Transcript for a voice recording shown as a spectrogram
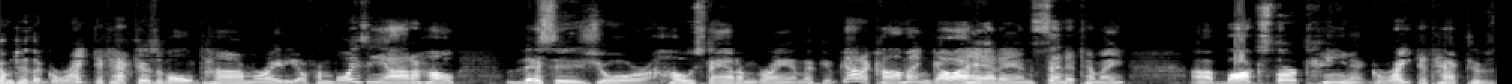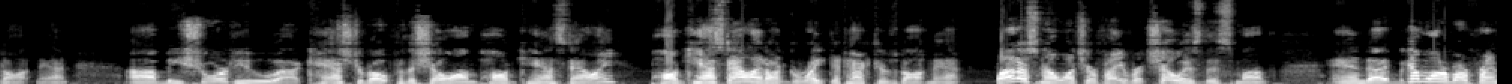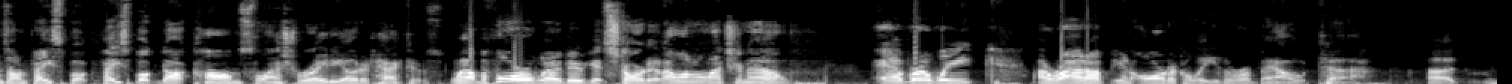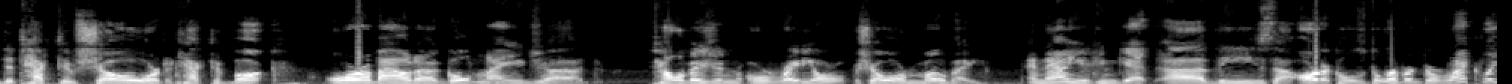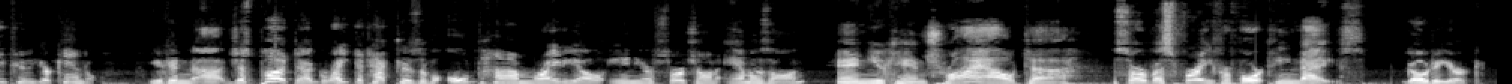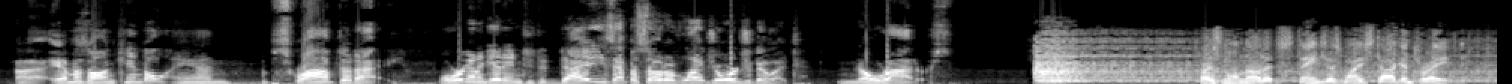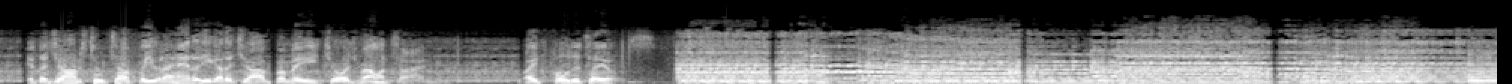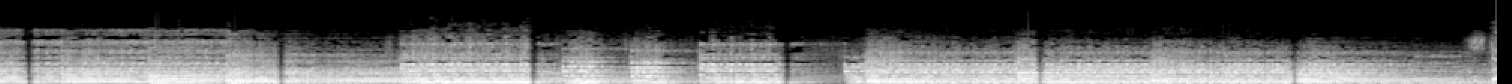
Welcome to the Great Detectives of Old Time Radio from Boise, Idaho. This is your host, Adam Graham. If you've got a comment, go ahead and send it to me. Uh, box13 at greatdetectives.net. Uh, be sure to uh, cast your vote for the show on Podcast Alley. PodcastAlley.greatdetectives.net. Let us know what your favorite show is this month. And uh, become one of our friends on Facebook, facebook.com slash radio detectives. Well, before we do get started, I want to let you know, every week I write up an article either about uh, a detective show or detective book, or about a golden age uh, television or radio show or movie. And now you can get uh, these uh, articles delivered directly to your Kindle. You can uh, just put uh, Great Detectives of Old Time Radio in your search on Amazon, and you can try out uh, service free for 14 days. Go to your uh, Amazon Kindle and subscribe today. Well, we're going to get into today's episode of Let George Do It. No riders. Personal notice, danger's my stock and trade. If the job's too tough for you to handle, you got a job for me, George Valentine. Write full details.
